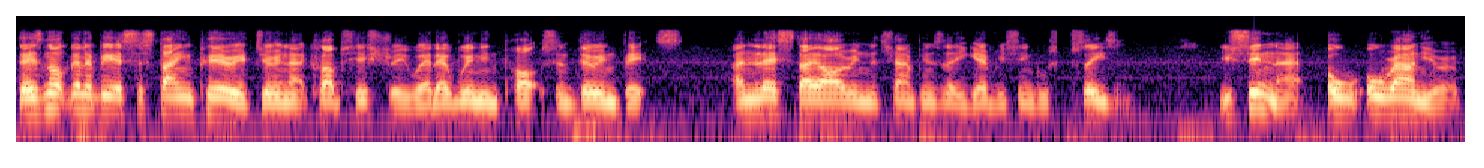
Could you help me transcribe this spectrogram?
There's not going to be a sustained period during that club's history where they're winning pots and doing bits unless they are in the Champions League every single season. You've seen that all, all around Europe.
